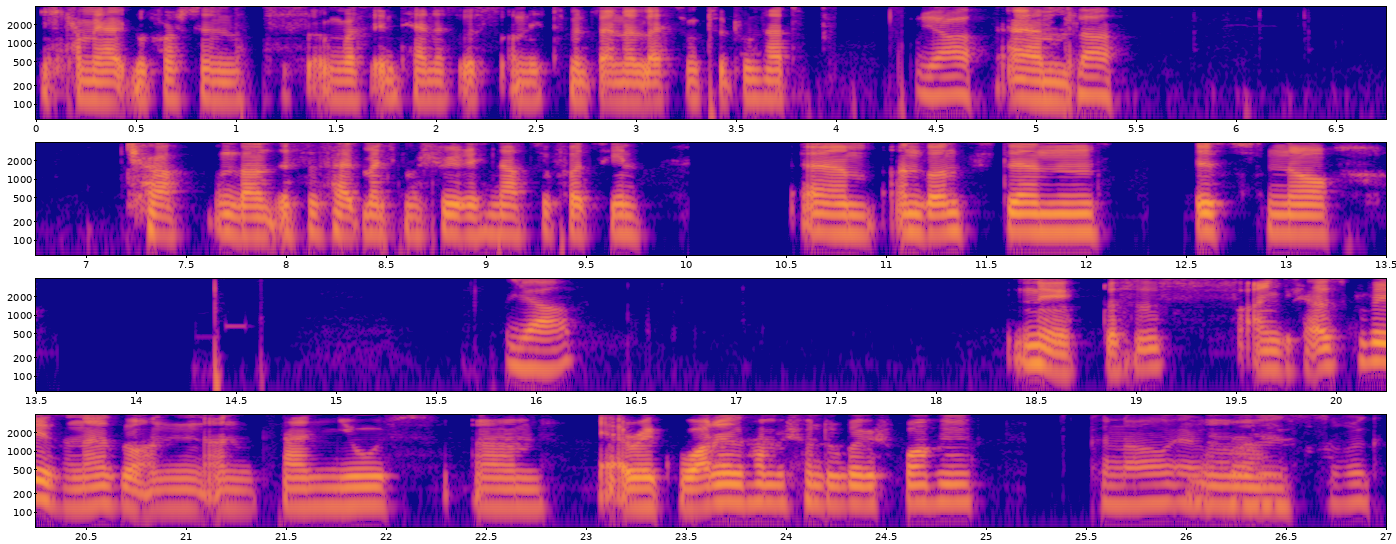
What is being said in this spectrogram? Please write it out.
ich kann mir halt nur vorstellen, dass es irgendwas Internes ist und nichts mit seiner Leistung zu tun hat. Ja, ähm, klar. Tja, und dann ist es halt manchmal schwierig nachzuvollziehen. Ähm, ansonsten ist noch. Ja. Nee, das ist eigentlich alles gewesen, ne? So an, an kleinen News. Ähm, Eric Waddle haben wir schon drüber gesprochen. Genau, Eric ähm, Waddle ist zurück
